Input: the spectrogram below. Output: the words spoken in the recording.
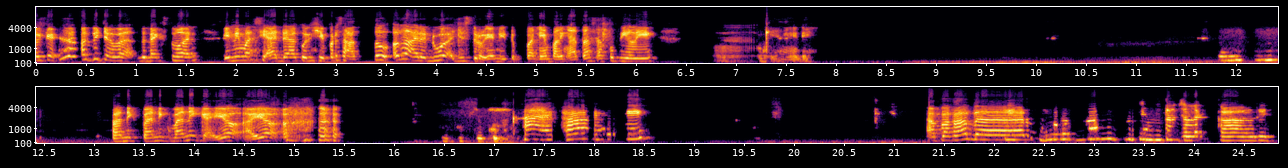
Oke, aku coba the next one. Ini masih ada akun shipper satu. Oh, enggak ada dua justru yang di depan yang paling atas. Aku pilih. Hmm, Oke, yang ini deh. Panik, panik, panik. Ayo, ayo. Hai. Hai. Apa kabar? cinta jelek kali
